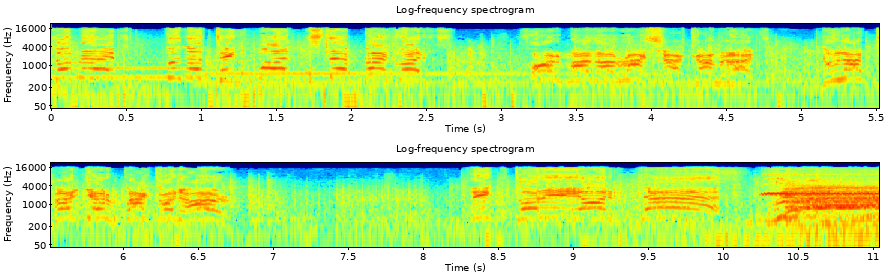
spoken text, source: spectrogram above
comrades! Do not take one step backwards! For Mother Russia, comrades! Do not turn your back on her! Victory or death!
